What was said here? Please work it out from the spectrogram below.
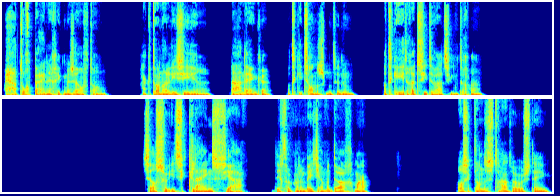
Maar ja, toch pijnig ik mezelf dan. Ga ik het analyseren, nadenken, wat ik iets anders moet doen. Had ik eerder uit de situatie moeten gaan. Zelfs zoiets kleins, ja, ligt ook wel een beetje aan mijn dag. Maar als ik dan de straat oversteek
